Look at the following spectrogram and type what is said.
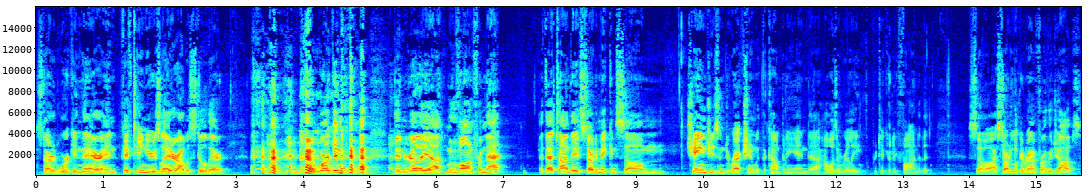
started working there, and 15 years later, I was still there, working. Didn't really uh, move on from that. At that time, they had started making some changes in direction with the company, and uh, I wasn't really particularly fond of it. So I started looking around for other jobs.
